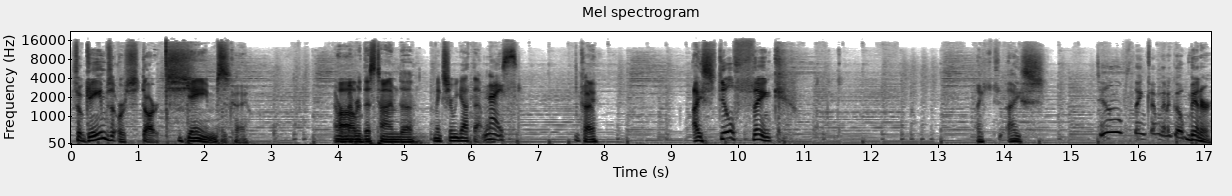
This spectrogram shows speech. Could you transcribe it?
So games or starts? Games. Okay. I remember Um, this time to make sure we got that one. Nice. Okay. I still think. I I still think I'm gonna go Binner.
